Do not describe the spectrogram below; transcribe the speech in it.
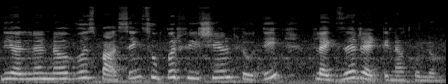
The ulnar nerve was passing superficial to the flexor retinaculum.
